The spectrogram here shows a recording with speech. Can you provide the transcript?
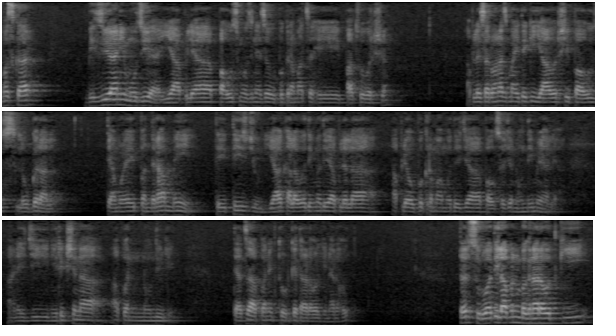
नमस्कार. भिजूया आणि मोजूया या आपल्या पाऊस मोजण्याच्या उपक्रमाचं हे पाचवं वर्ष. आपल्या सर्वांनाच माहिती आहे की यावर्षी पाऊस लवकर आला. त्यामुळे पंधरा मे ते तीस जून या कालावधीमध्ये आपल्याला आपल्या उपक्रमामध्ये ज्या पावसाच्या नोंदी मिळाल्या आणि जी निरीक्षणं आपण नोंदवली त्याचा आपण एक थोडक्यात आढावा घेणार आहोत. तर सुरुवातीला आपण बघणार आहोत की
